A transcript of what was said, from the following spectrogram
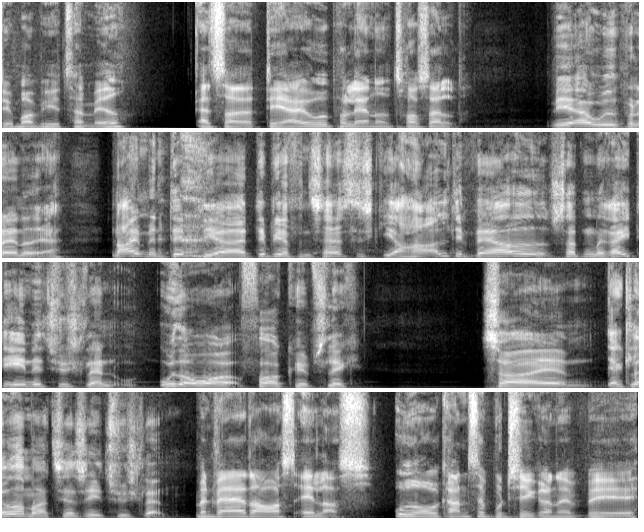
Det må vi tage med. Altså, det er jo ude på landet, trods alt. Vi er ude på landet, ja. Nej, men det bliver, det bliver fantastisk. Jeg har aldrig været sådan rigtig inde i Tyskland, udover for at købe slik. Så øh, jeg glæder mig til at se Tyskland. Men hvad er der også ellers, udover grænsebutikkerne ved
